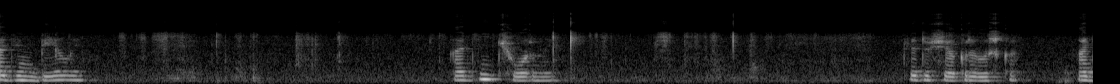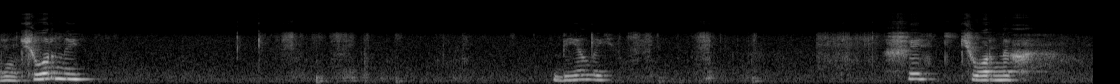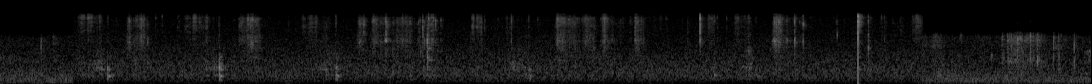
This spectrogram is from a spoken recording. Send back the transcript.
один белый, один черный. Следующее крылышко. Один черный, белый, шесть черных.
